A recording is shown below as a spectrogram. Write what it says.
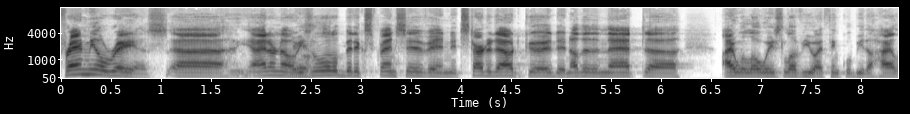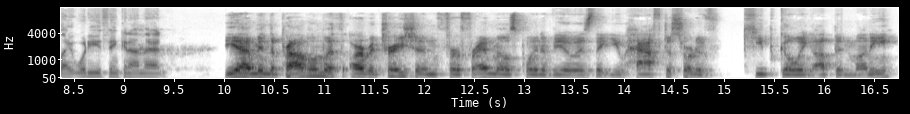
Franmil Reyes. Uh, mm, I don't know. Yeah. He's a little bit expensive, and it started out good. And other than that, uh, I will always love you. I think will be the highlight. What are you thinking on that? Yeah, I mean the problem with arbitration for Franmil's point of view is that you have to sort of keep going up in money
